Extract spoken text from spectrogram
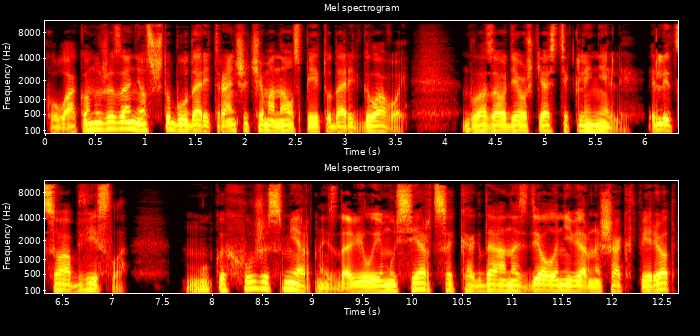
Кулак он уже занес, чтобы ударить раньше, чем она успеет ударить головой. Глаза у девушки остекленели, лицо обвисло. Мука хуже смертной сдавила ему сердце, когда она сделала неверный шаг вперед,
